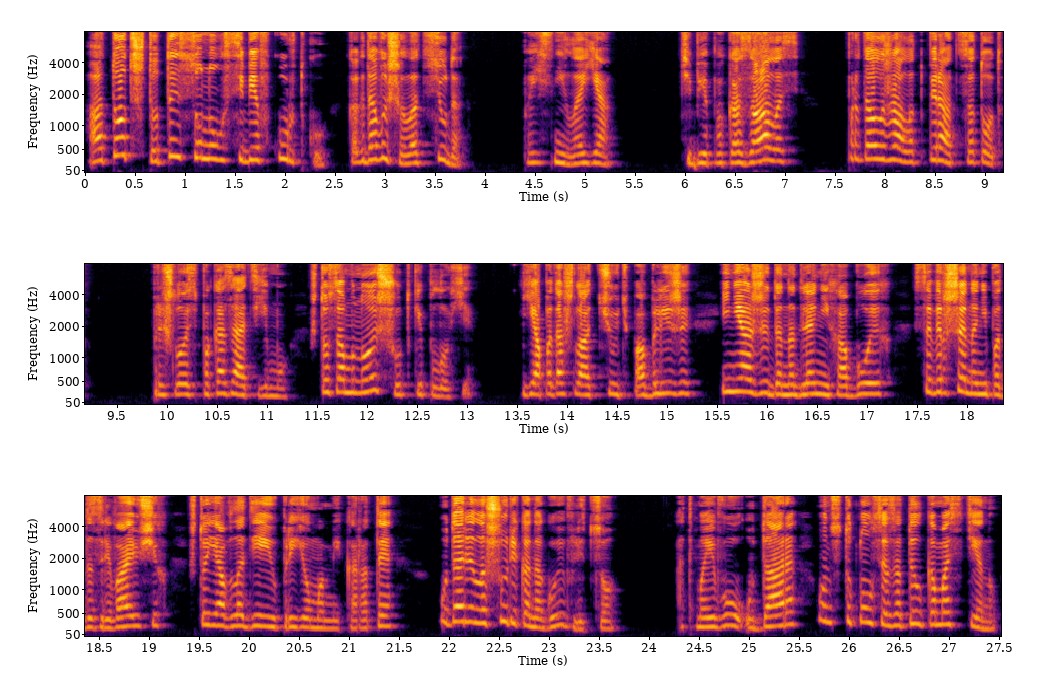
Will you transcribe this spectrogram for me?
«А тот, что ты сунул себе в куртку, когда вышел отсюда», — пояснила я. «Тебе показалось?» — продолжал отпираться тот. Пришлось показать ему, что со мной шутки плохи. Я подошла чуть поближе и неожиданно для них обоих, совершенно не подозревающих, что я владею приемами карате, ударила Шурика ногой в лицо. От моего удара он стукнулся затылком о стену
